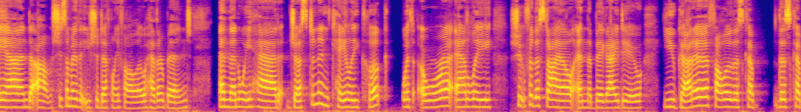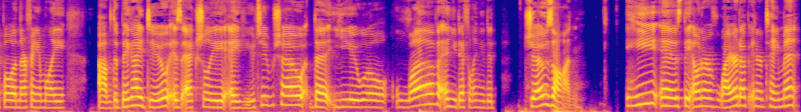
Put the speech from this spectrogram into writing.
and um, she's somebody that you should definitely follow, Heather Benge. And then we had Justin and Calie Cook with Aurora Adley, Shoot for the Style, and The Big I Do. You gotta follow this couple this couple and their family. Um, the Big I Do is actually a YouTube show that you will love and you definitely need to. Joe Zahn. He is the owner of Wired Up Entertainment.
